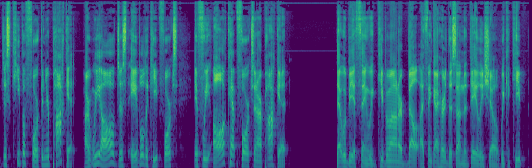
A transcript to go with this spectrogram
Just keep a fork in your pocket. Aren't we all just able to keep forks? If we all kept forks in our pocket, that would be a thing. We could keep them on our belt. I think I heard this on the Daily Show. We could keep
